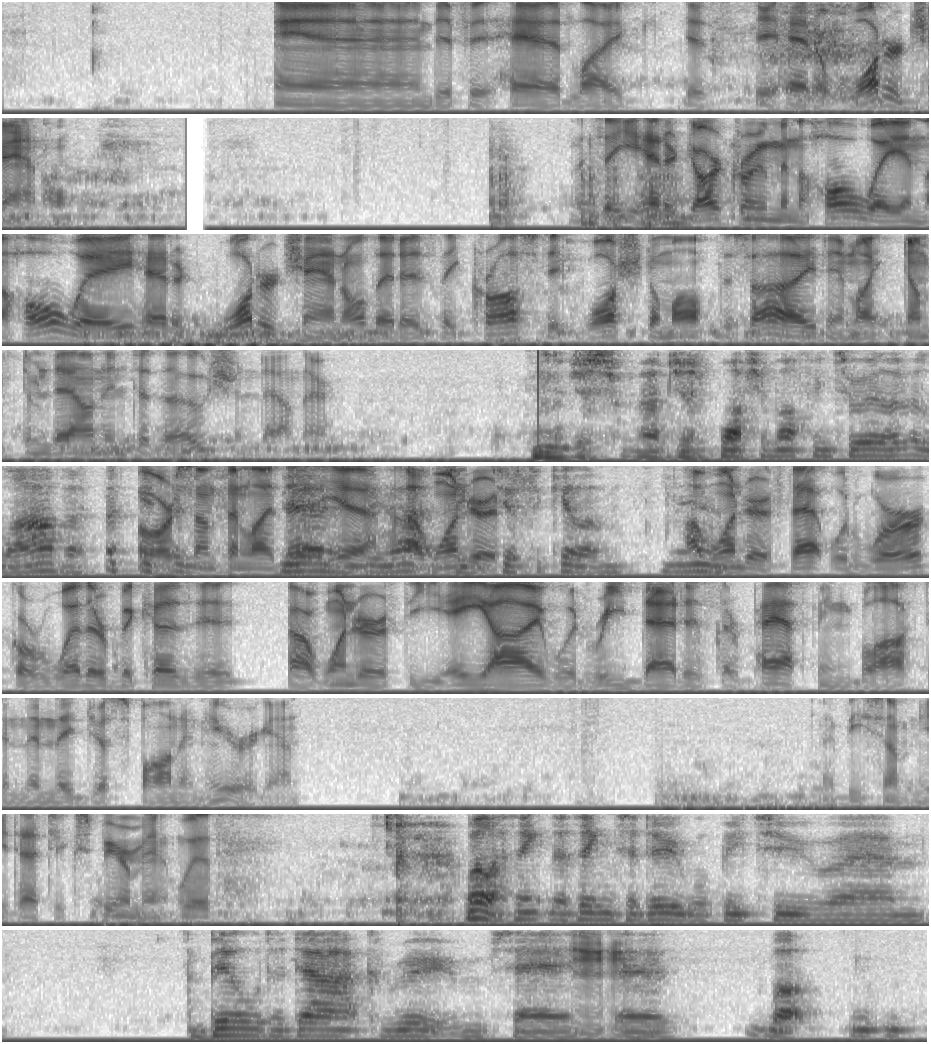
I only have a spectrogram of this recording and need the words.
and if it had like it's it had a water channel. Let's say you had a dark room in the hallway, and the hallway had a water channel that, as they crossed it, washed them off the side and like dumped them down into the ocean down there, And I just I just wash them off into a little lava or something like that. Yeah, do I to- wonder if just to kill them. I wonder if that would work, or whether because it. I wonder if the AI would read that as their path being blocked, and then they'd just spawn in here again. That'd be something you'd have to experiment with. Well, I think the thing to do would be to um, build a dark room, say, Mhm. uh, what,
